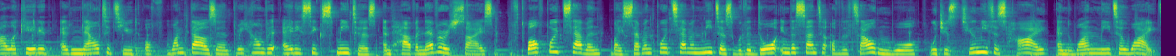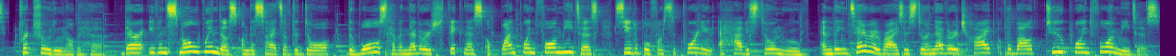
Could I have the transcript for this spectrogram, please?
are located at an altitude of 1,386 meters and have an average size of 12.7 by 7.7 meters with a door in the center of the southern wall which is 2 meters high and 1 meter wide protruding over her. There are even small windows on the sides of the door. The walls have an average thickness of 1.4 meters, suitable for supporting a heavy stone roof, and the interior rises to an average height of about 2.4 meters.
